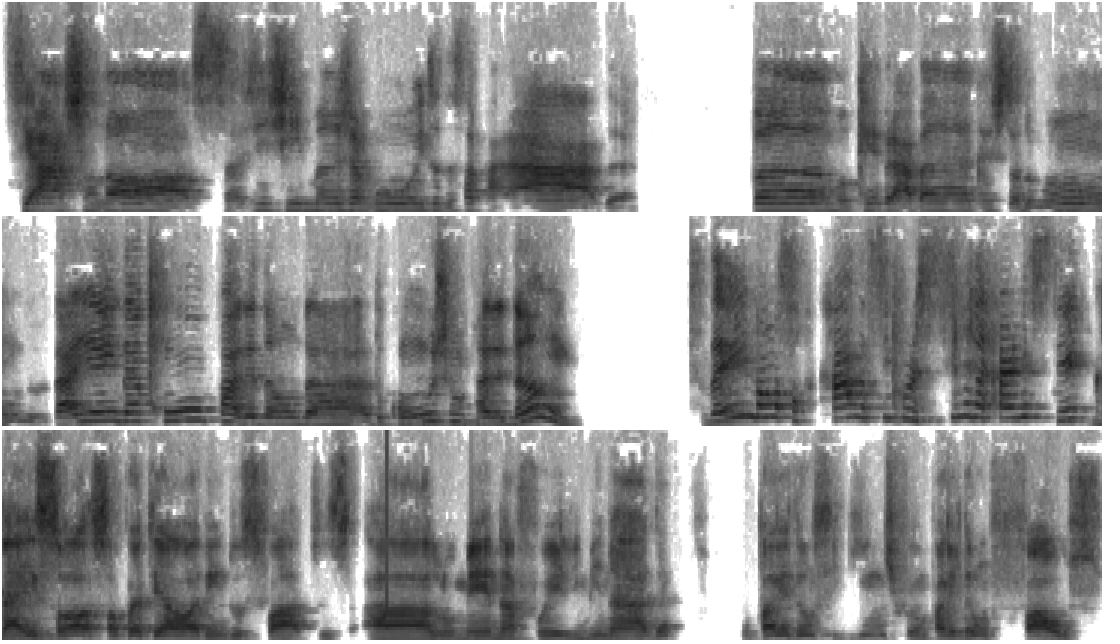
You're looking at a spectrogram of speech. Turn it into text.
se acham, nossa, a gente manja muito dessa parada, vamos quebrar a banca de todo mundo. Daí ainda com o paredão da, do, com o último paredão, daí, nossa, cara, assim por cima da carne seca. Daí só, só para ter a ordem dos fatos, a Lumena foi eliminada, o paredão seguinte foi um paredão falso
